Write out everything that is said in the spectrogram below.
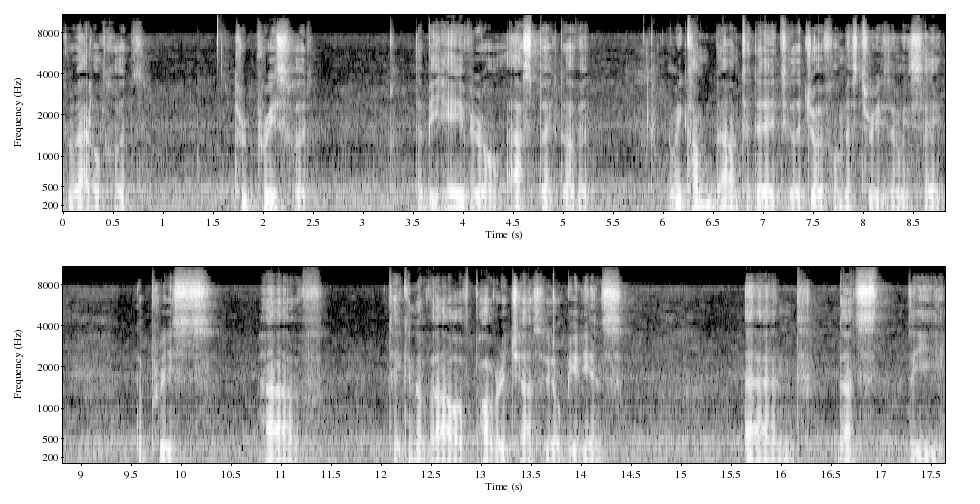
through adulthood, through priesthood, the behavioral aspect of it. And we come down today to the joyful mysteries and we say the priests have taken a vow of poverty, chastity, obedience, and that's the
